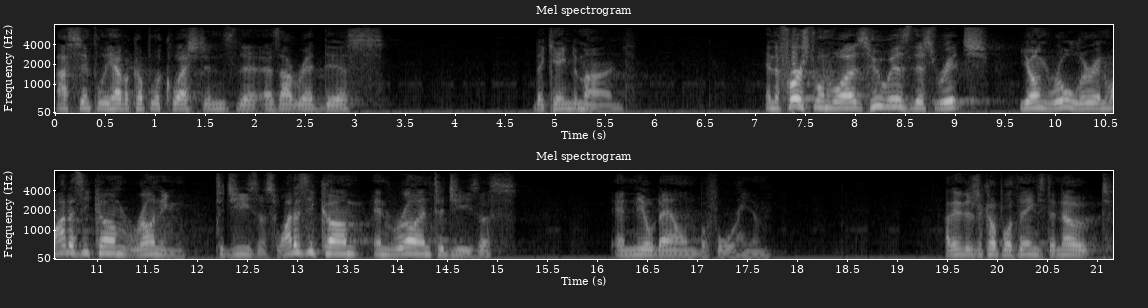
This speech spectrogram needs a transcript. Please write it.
I simply have a couple of questions that, as I read this, they came to mind. And the first one was Who is this rich young ruler, and why does he come running to Jesus? Why does he come and run to Jesus and kneel down before him? I think there's a couple of things to note.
